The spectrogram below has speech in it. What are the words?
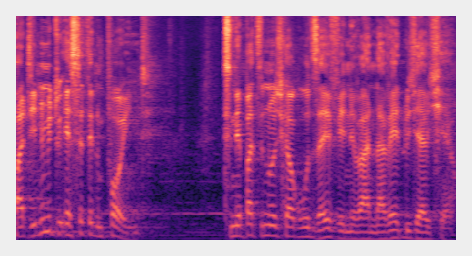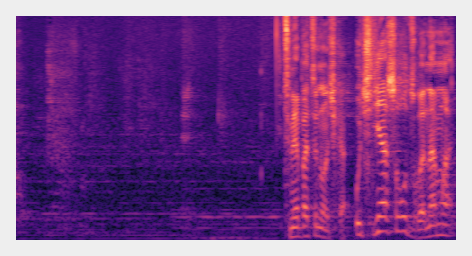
but imimi to a certain point tine patinotya kuudza even vana vedu chaivo chaivo tine patinotya uchinyatsokudzwa namwari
